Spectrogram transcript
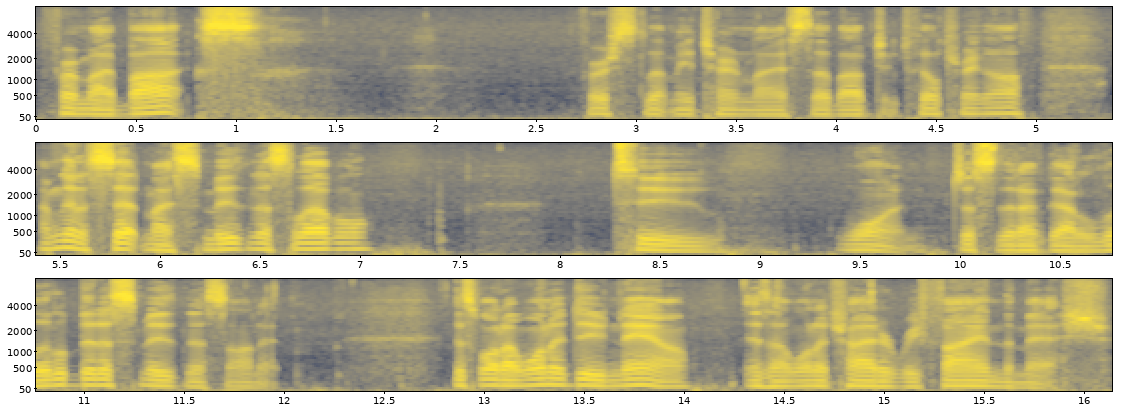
for my box First, let me turn my sub-object filtering off. I'm going to set my smoothness level to 1, just so that I've got a little bit of smoothness on it. Because what I want to do now is I want to try to refine the mesh.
